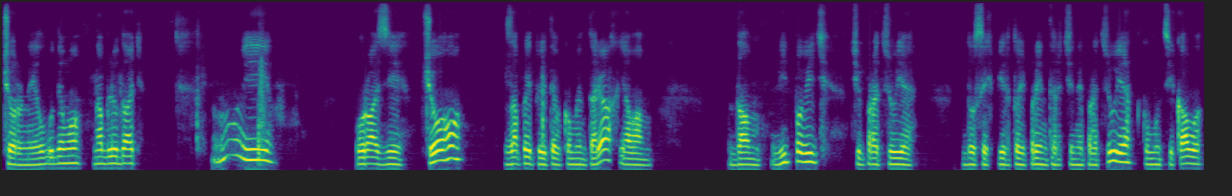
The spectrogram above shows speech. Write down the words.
чорнил, будемо наблюдати. Ну і у разі чого запитуйте в коментарях, я вам дам відповідь, чи працює до сих пір той принтер, чи не працює. Кому цікаво,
